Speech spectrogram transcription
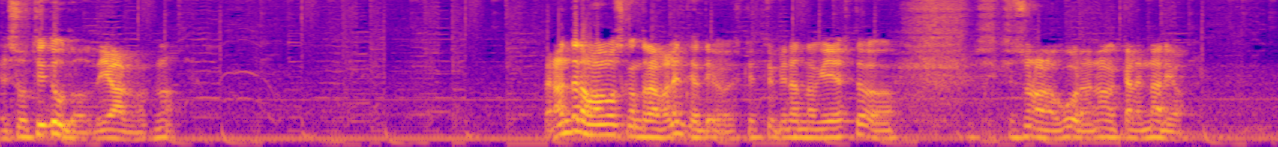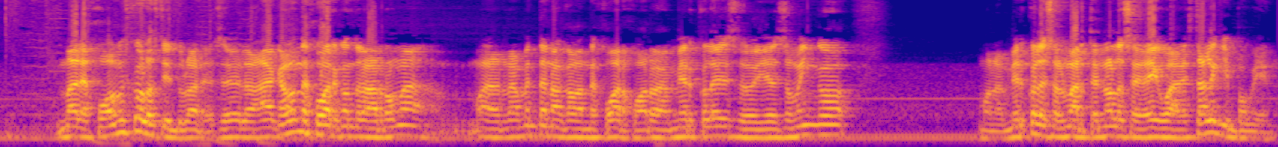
El sustituto, digamos, ¿no? Pero antes nos vamos contra Valencia, tío. Es que estoy mirando aquí esto... Es que es una locura, ¿no? El calendario. Vale, jugamos con los titulares. ¿eh? Acaban de jugar contra la Roma. Bueno, realmente no acaban de jugar. Jugaron el miércoles, hoy es domingo. Bueno, el miércoles o el martes, no lo sé, da igual. Está el equipo bien.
